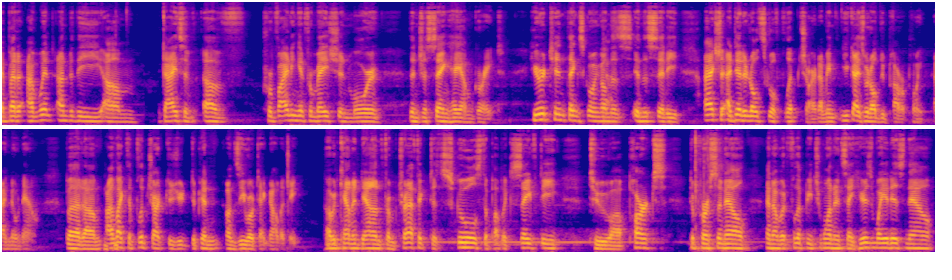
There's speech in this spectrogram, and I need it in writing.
but I went under the um, guise of, of providing information more than just saying, "Hey, I'm great." Here are ten things going on this in the city. I actually I did an old school flip chart. I mean, you guys would all do PowerPoint. I know now but um, I mm-hmm. like the flip chart because you depend on zero technology. I would count it down from traffic to schools to public safety to uh, parks to personnel. And I would flip each one and say, here's the way it is now.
